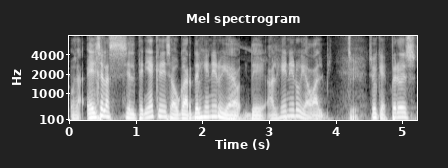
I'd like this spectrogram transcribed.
o sea, él se, las, se le tenía que desahogar del género y a- de, al género y a Balvin. Sí. ¿Sí o qué? Pero es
